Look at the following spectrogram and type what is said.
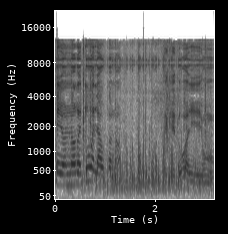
Pero no retuvo el auto, ¿no? Se quedó ahí, un,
